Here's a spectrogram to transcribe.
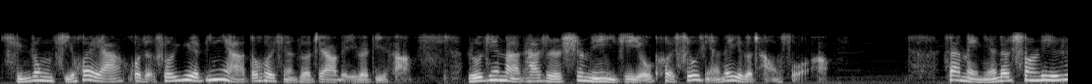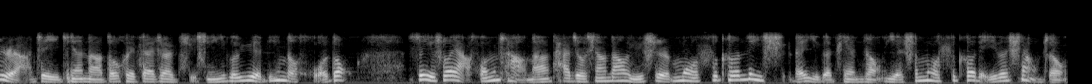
群众集会呀，或者说阅兵呀，都会选择这样的一个地方。如今呢，它是市民以及游客休闲的一个场所啊。在每年的胜利日啊这一天呢，都会在这儿举行一个阅兵的活动。所以说呀，红场呢，它就相当于是莫斯科历史的一个见证，也是莫斯科的一个象征。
